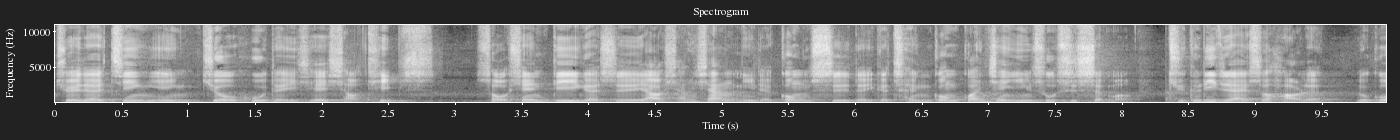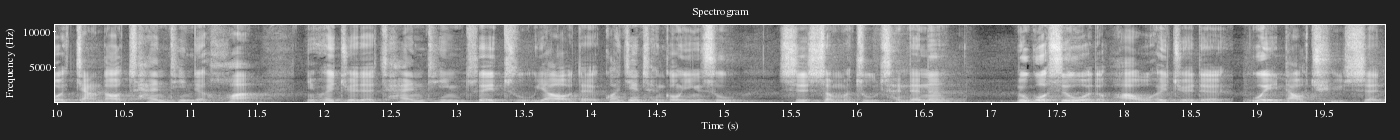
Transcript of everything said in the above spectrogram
觉得经营救护的一些小 tips。首先，第一个是要想想你的公司的一个成功关键因素是什么。举个例子来说好了，如果讲到餐厅的话，你会觉得餐厅最主要的关键成功因素是什么组成的呢？如果是我的话，我会觉得味道取胜。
